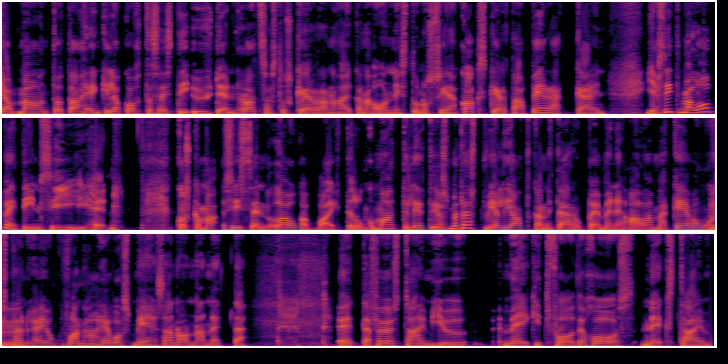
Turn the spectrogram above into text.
Ja mä oon tota henkilökohtaisesti yhden ratsastuskerran aikana onnistunut siinä kaksi kertaa peräkkäin. Ja sitten mä lopetin siihen, koska mä, siis sen laukan vaihtelun, kun mä ajattelin, että jos mä tästä vielä jatkan, niin tää rupeaa menee alamäkeen. Ja mä muistan mm. yhden jonkun vanhan hevosmiehen sanonnan, että, että first time you make it for the horse, next time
